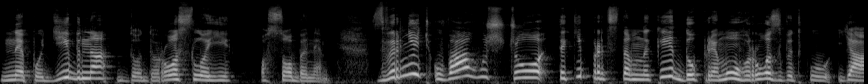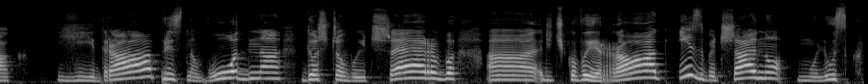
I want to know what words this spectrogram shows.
не подібна до дорослої особини. Зверніть увагу, що такі представники до прямого розвитку, як гідра, прісноводна, дощовий черв, річковий рак і, звичайно, молюск.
